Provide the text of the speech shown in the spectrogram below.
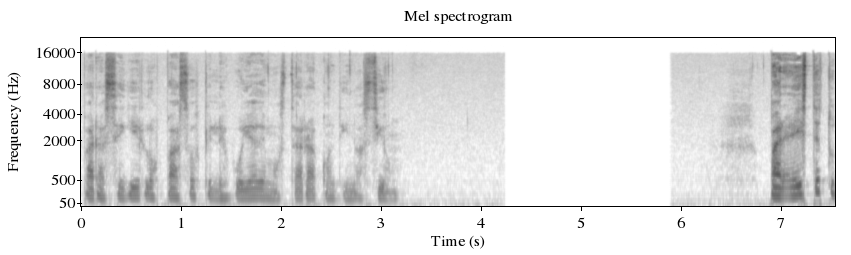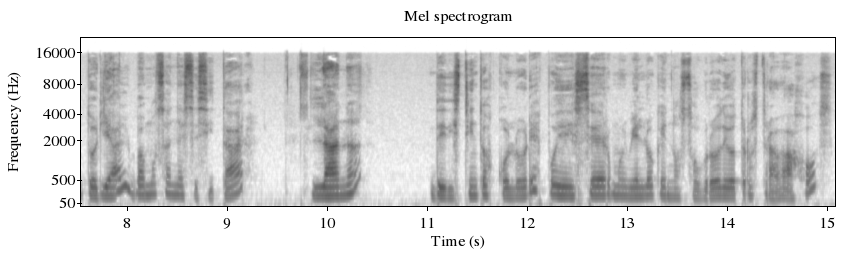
para seguir los pasos que les voy a demostrar a continuación. Para este tutorial vamos a necesitar lana de distintos colores, puede ser muy bien lo que nos sobró de otros trabajos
